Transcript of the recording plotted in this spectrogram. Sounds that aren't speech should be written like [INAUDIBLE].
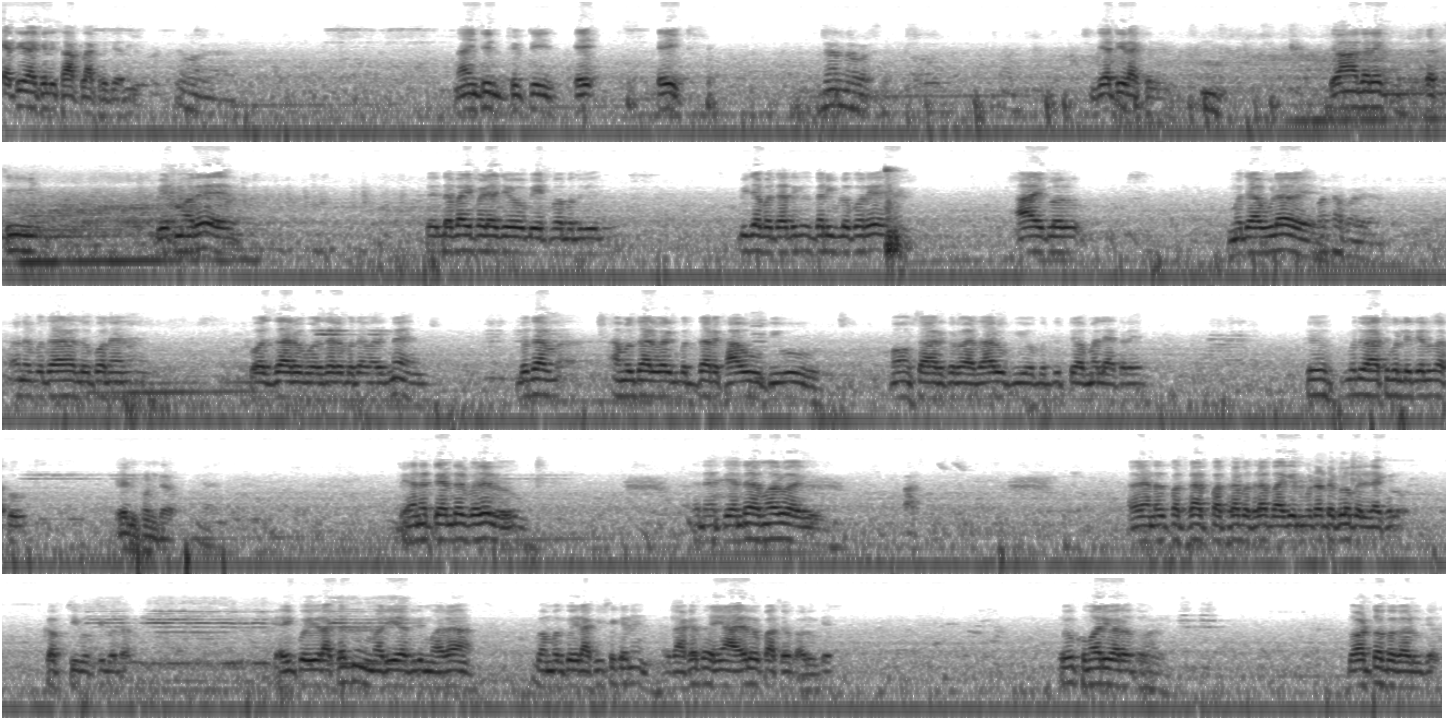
પેટી રાખેલી સાત લાખ રૂપિયાની. બેટમાં રે તે દબાઈ પડ્યા જેવો બેટમાં બધું. બીજા બધા ગરીબ લોકો રે આ એકલો મજા ઉડાવે. અને બધા લોકોને બજારો બજારો બધા વર્ગ ને બધા અમલદાર વર્ગ બધાને ખાવું પીવું માંસાહાર કરવા દારૂ પીવો બધું ત્યાં મળ્યા કરે. બધું હાથ પર લીધેલું આખું. એને ટેન્ડર ભરેલું. અને ટેન્ડર અમારું આવ્યું. હવે એના પથરા પથરા પથરા ભાગીને મોટા ઢગલો કરી રાખેલો કપચી બપચી બધા. કઈ કોઈ રાખે જ નહીં. મારી હાજરી મારા ગમત કોઈ રાખી શકે નહીં. રાખે તો અહીંયા આવેલો પાછો કાઢું કે. એવો ખુમારી વાળો હતો. દોડતો બગાડું કે.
